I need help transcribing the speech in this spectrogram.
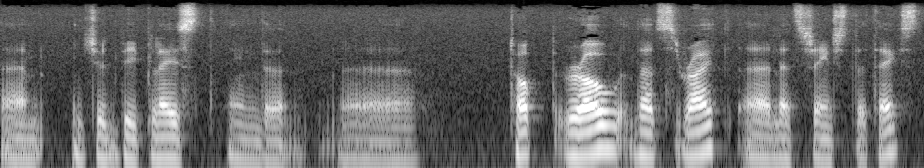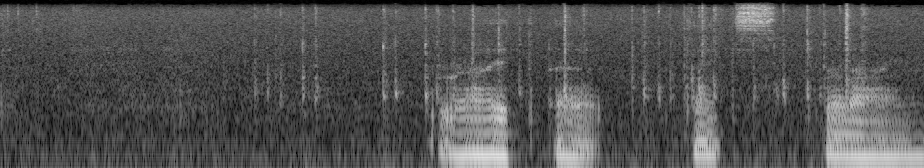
Um, it should be placed in the uh, top row that's right uh, let's change the text right uh, text line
